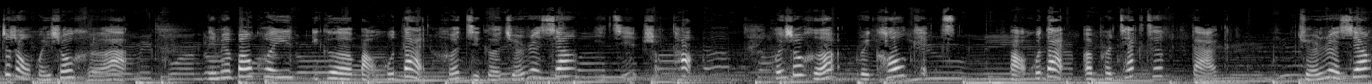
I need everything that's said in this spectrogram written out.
这种回收盒啊，里面包括一一个保护袋和几个绝热箱以及手套。回收盒 recall kit，保护袋 a protective bag，绝热箱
